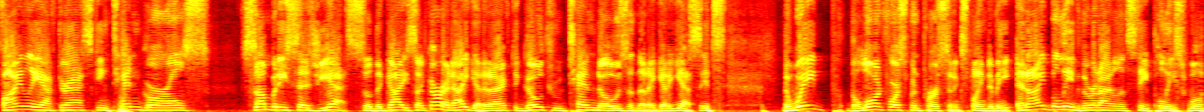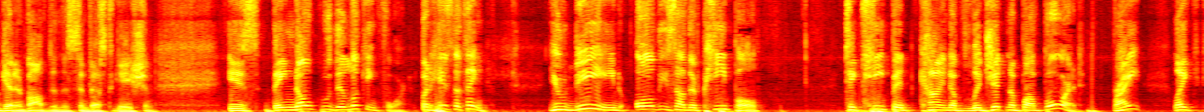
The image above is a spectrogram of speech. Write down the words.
Finally, after asking 10 girls, somebody says yes. So the guy's like, all right, I get it. I have to go through 10 no's and then I get a yes. It's the way the law enforcement person explained to me, and I believe the Rhode Island State Police will get involved in this investigation, is they know who they're looking for. But here's the thing you need all these other people to keep it kind of legit and above board, right? Like,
